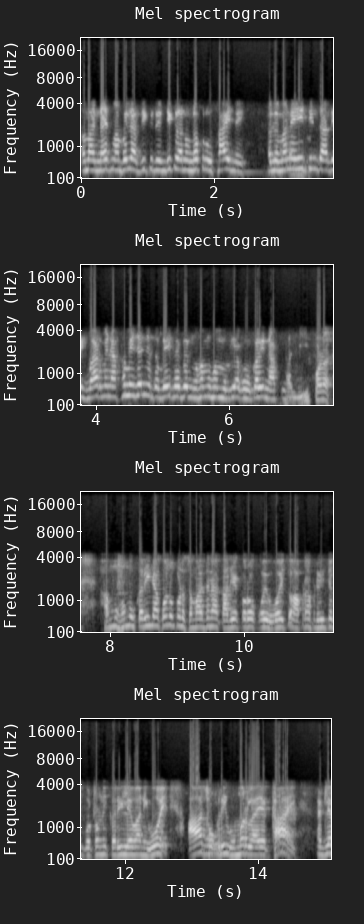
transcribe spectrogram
અમારી નાઈટમાં પેલા દીકરી, દીકરાનું નકરું થાય નહીં. એટલે મને એ ચિંતા હતી બાર મહિના ખમી જાય ને તો બે ભાઈ બહેનું હમું હમું ક્યાંક હું કરી નાખું. એ પણ હમું હમું કરી નાખવાનું પણ સમાજના કાર્યકરો કોઈ હોય તો આપણે આપણી રીતે ગોઠવણી કરી લેવાની હોય. આ છોકરી ઉંમર લાયક થાય, એટલે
